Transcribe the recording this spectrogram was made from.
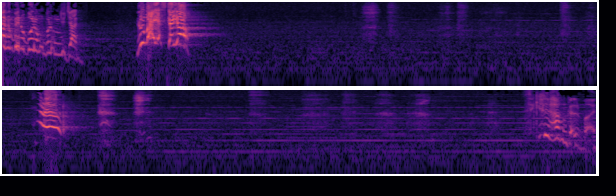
Anong binubulong-bulong niyo dyan? Lang, Galvan.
